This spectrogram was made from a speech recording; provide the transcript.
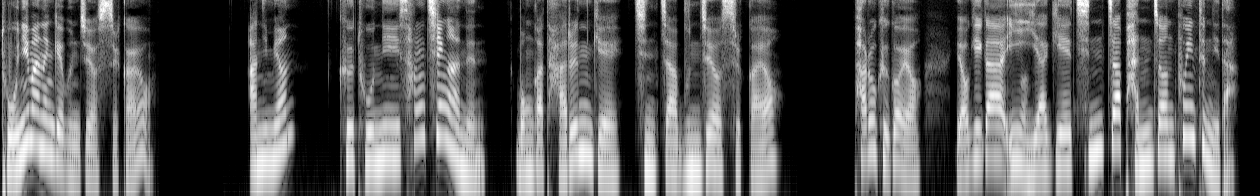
돈이 많은 게 문제였을까요? 아니면 그 돈이 상징하는 뭔가 다른 게 진짜 문제였을까요? 바로 그거요. 여기가 이 이야기의 진짜 반전 포인트입니다.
